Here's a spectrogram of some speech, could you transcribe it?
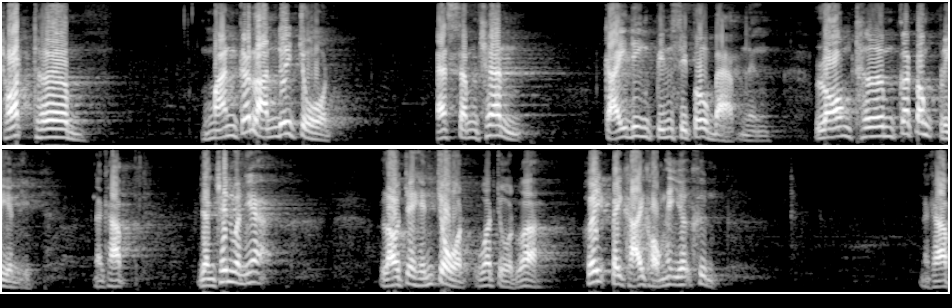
ช็อตเทอมมันก็รันด้วยโจทย์ assumption guiding principle แบบหนึ่ง long term ก็ต้องเปลี่ยนอีกนะครับ อย่างเช่นวันนี้เราจะเห็นโจทย์ว่าโจทย์ว่า เฮ้ย ไปขายของให้เยอะขึ้นนะครับ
